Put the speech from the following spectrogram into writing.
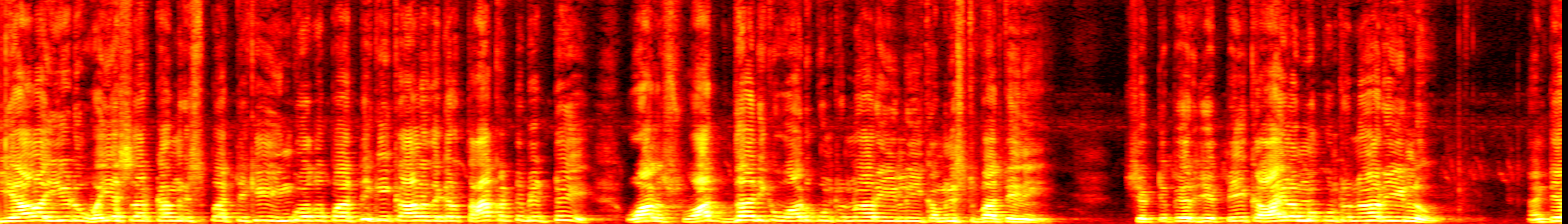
ఇవాళ ఈడు వైఎస్ఆర్ కాంగ్రెస్ పార్టీకి ఇంకొక పార్టీకి కాళ్ళ దగ్గర తాకట్టు పెట్టి వాళ్ళ స్వార్థానికి వాడుకుంటున్నారు వీళ్ళు ఈ కమ్యూనిస్ట్ పార్టీని. చెట్టు పేరు చెప్పి కాయలు అమ్ముకుంటున్నారు వీళ్ళు. అంటే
